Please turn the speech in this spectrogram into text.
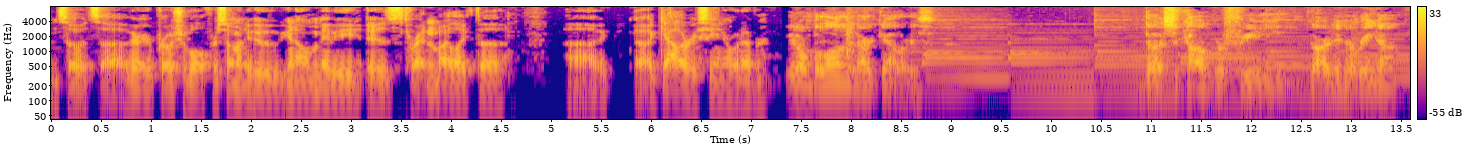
And so it's uh, very approachable for somebody who you know maybe is threatened by like the uh, gallery scene or whatever. We don't belong in art galleries. The Chicago Graffiti Garden Arena,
